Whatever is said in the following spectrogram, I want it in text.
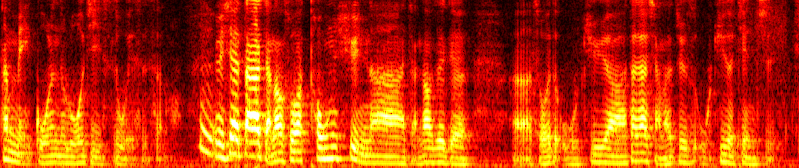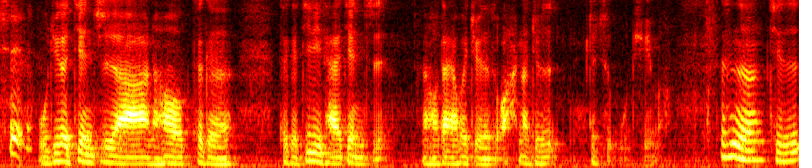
那美国人的逻辑思维是什么？嗯，因为现在大家讲到说通讯啊，讲到这个呃所谓的五 G 啊，大家想的就是五 G 的建制，是五 G 的建制啊，然后这个这个基地台的建制。然后大家会觉得说啊，那就是就是五 G 嘛。但是呢，其实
